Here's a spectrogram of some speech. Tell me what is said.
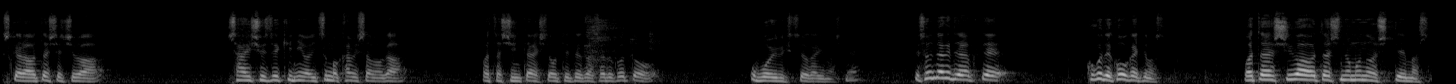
ですから私たちは最終的にはいつも神様が私に対して負っていてくださることを覚える必要がありますね。それだけじゃなくてここでこう書いてます。私は私のものを知っています。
